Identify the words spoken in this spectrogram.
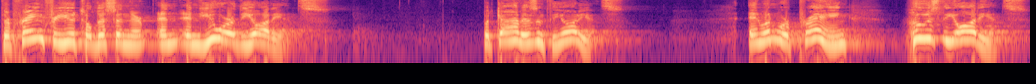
They're praying for you to listen, there, and, and you are the audience. But God isn't the audience. And when we're praying, who's the audience?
